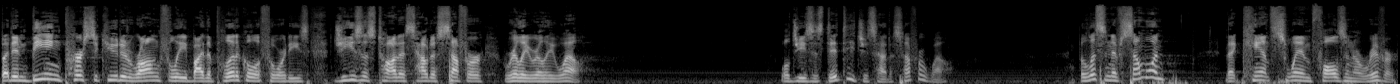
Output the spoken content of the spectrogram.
But in being persecuted wrongfully by the political authorities, Jesus taught us how to suffer really, really well. Well, Jesus did teach us how to suffer well. But listen, if someone that can't swim falls in a river,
